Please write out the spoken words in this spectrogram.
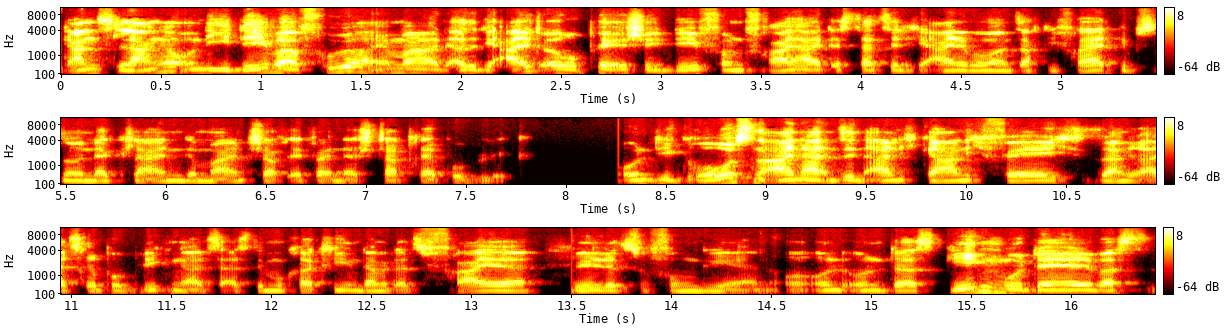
ganz lange. Und die Idee war früher immer, also die alteuropäische Idee von Freiheit ist tatsächlich eine, wo man sagt, die Freiheit gibt es nur in der kleinen Gemeinschaft, etwa in der Stadtrepublik. Und die großen Einheiten sind eigentlich gar nicht fähig, sagen wir, als Republiken, als, als Demokratien, damit als freie Bilder zu fungieren. Und, und, und das Gegenmodell, was,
